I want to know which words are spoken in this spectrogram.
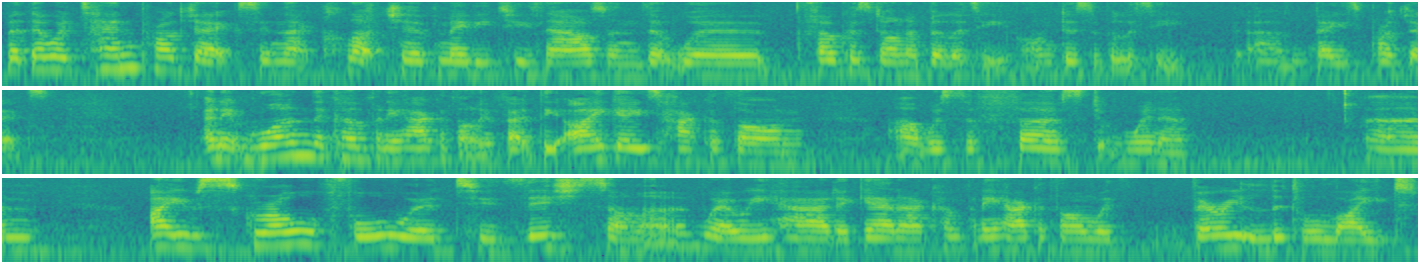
But there were 10 projects in that clutch of maybe 2,000 that were focused on ability, on disability um, based projects. And it won the company hackathon. In fact, the eye gaze hackathon uh, was the first winner. Um, I scroll forward to this summer where we had again our company hackathon with very little light,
